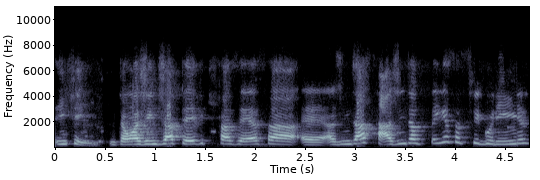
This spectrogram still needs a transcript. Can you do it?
enfim, então a gente já teve que fazer essa. É, a, gente já, a gente já tem essas figurinhas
